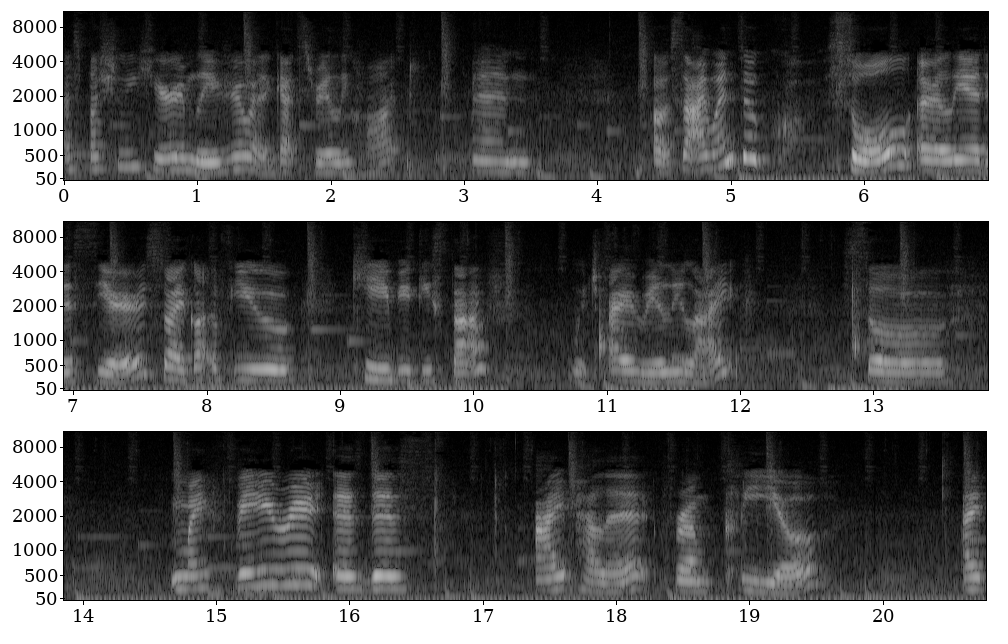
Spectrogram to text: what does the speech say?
especially here in Malaysia where it gets really hot. And oh so I went to Seoul earlier this year so I got a few K-beauty stuff which I really like. So my favorite is this eye palette from Clio. I,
